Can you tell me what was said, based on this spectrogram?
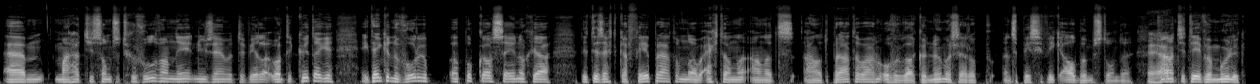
ehm, maar had je soms het gevoel van nee, nu zijn we te veel... Want ik weet dat je, ik denk in de vorige eh, podcast zei je nog, ja, dit is echt cafépraat, omdat we echt aan, aan, het, aan het praten waren over welke nummers er op een specifiek album stonden. Ja. Toen had je het even moeilijk,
